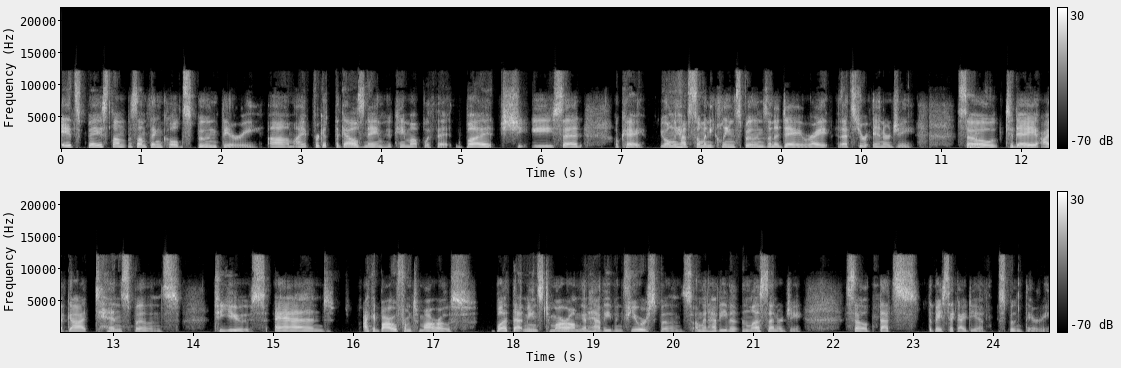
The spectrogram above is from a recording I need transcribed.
It's based on something called spoon theory. Um, I forget the gal's name who came up with it, but she said, "Okay, you only have so many clean spoons in a day, right? That's your energy. So yep. today I've got ten spoons." to use. And I could borrow from tomorrow's, but that means tomorrow I'm going to have even fewer spoons. I'm going to have even less energy. So that's the basic idea of spoon theory.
